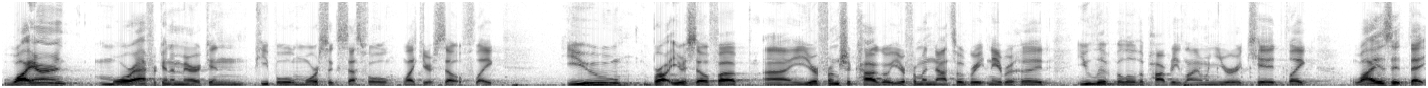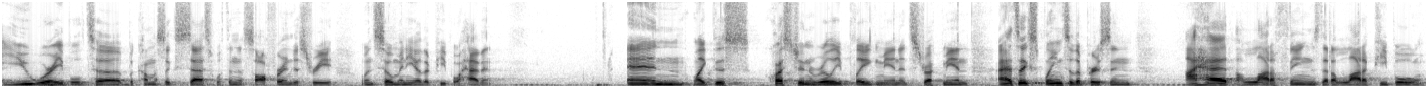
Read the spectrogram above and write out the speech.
why aren't more African American people more successful like yourself? Like, you brought yourself up, uh, you're from Chicago, you're from a not so great neighborhood, you live below the poverty line when you were a kid. Like, why is it that you were able to become a success within the software industry when so many other people haven't? And like this question really plagued me and it struck me. And I had to explain to the person, I had a lot of things that a lot of people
